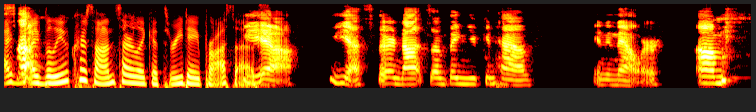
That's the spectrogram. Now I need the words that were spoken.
I, I believe croissants are like a three day process. Yeah. Yes, they're not something you can have in an hour. Um,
